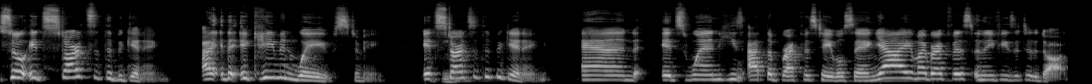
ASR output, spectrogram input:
So it starts at the beginning. I it came in waves to me. It mm-hmm. starts at the beginning and it's when he's at the breakfast table saying, "Yeah, I ate my breakfast," and then he feeds it to the dog.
